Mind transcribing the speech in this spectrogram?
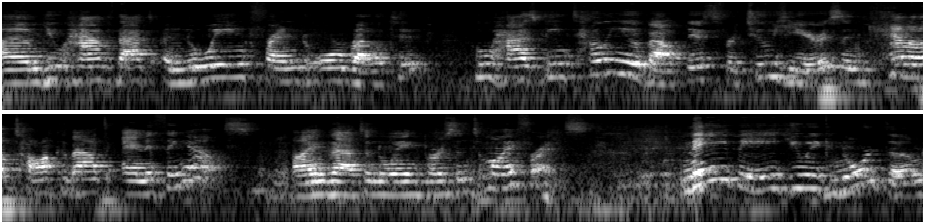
um, you have that annoying friend or relative who has been telling you about this for two years and cannot talk about anything else. I'm that annoying person to my friends. Maybe you ignored them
